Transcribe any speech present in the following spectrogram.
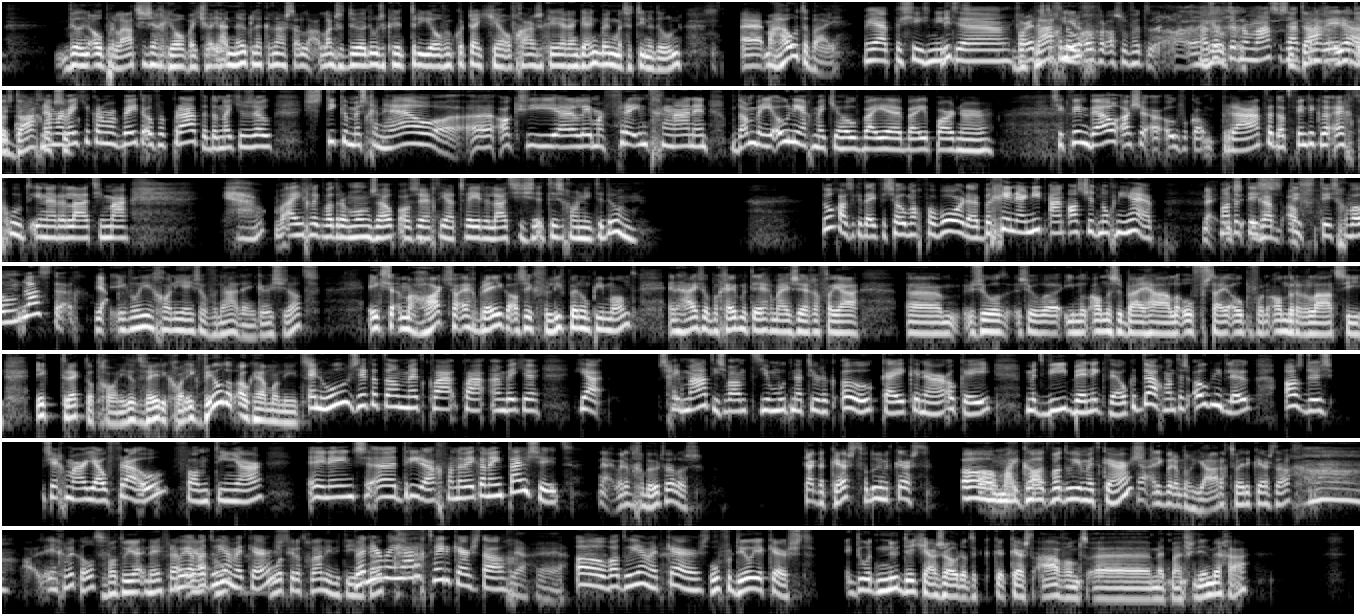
wil je een open relatie, zeg ik, joh, weet je wel, ja, neuk lekker naast, langs de deur, doe eens een keer een trio of een kwartetje of ga eens een keer een gangbang met z'n tienen doen. Eh, maar hou het erbij. ja precies. Niet, Niet- eh, We je is toch praten hierover alsof het... eh, Alsof het de normaalste zaak van de wereld ja, is. Nou, maar weet je, je kan er maar beter over praten dan dat je zo stiekem misschien hel eh, actie eh, alleen maar vreemd gaan. En dan ben je ook niet echt met je hoofd bij je, bij je partner. Dus ik vind wel, als je erover kan praten, dat vind ik wel echt goed in een relatie. Maar ja, eigenlijk wat Ramon zelf al zegt, ja, twee relaties, het is gewoon niet te doen. Toch, als ik het even zo mag verwoorden. Begin er niet aan als je het nog niet hebt. Nee, Want ik, het, is, het is, het is gewoon lastig. Ik wil hier gewoon niet eens over nadenken, wist je dat? Ik, mijn hart zou echt breken als ik verliefd ben op iemand. En hij zou op een gegeven moment tegen mij zeggen van ja, ehm, zullen, zullen we iemand anders erbij halen? Of sta je open voor een andere relatie? Ik trek dat gewoon niet, dat weet ik gewoon. Ik wil dat ook helemaal niet. En hoe zit het dan met qua, qua een beetje, ja, schematisch? Want je moet natuurlijk ook kijken naar, oké, met wie ben ik welke dag? Want het is ook niet leuk als dus, zeg maar, jouw vrouw van tien jaar ineens eh, drie dagen van de week alleen thuis zit. Nee, maar dat gebeurt wel eens. Kijk naar kerst. Wat doe je met kerst? Oh my god, wat doe je met kerst? Ja, en ik ben ook nog jarig, tweede kerstdag. Ah, is Ingewikkeld. Wat doe jij? Nee, vraag. Oh ja, wat doe hoe, jij met kerst? Hoe heb je dat gedaan in die tien jaar Wanneer tijd? ben je jarig? Tweede kerstdag. Ja, ja, ja. Oh, wat doe jij met kerst? Hoe verdeel je kerst? Ik doe het nu dit jaar zo dat ik kerstavond eh, met mijn vriendin wegga.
